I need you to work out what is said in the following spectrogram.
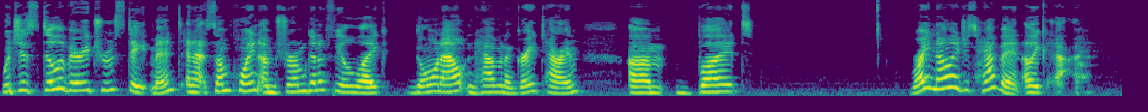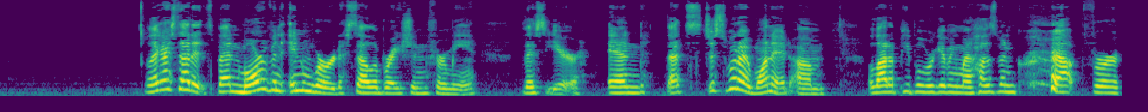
which is still a very true statement. And at some point, I'm sure I'm going to feel like going out and having a great time. Um, but right now, I just haven't. Like, uh, like I said, it's been more of an inward celebration for me this year. And that's just what I wanted. Um, a lot of people were giving my husband crap for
